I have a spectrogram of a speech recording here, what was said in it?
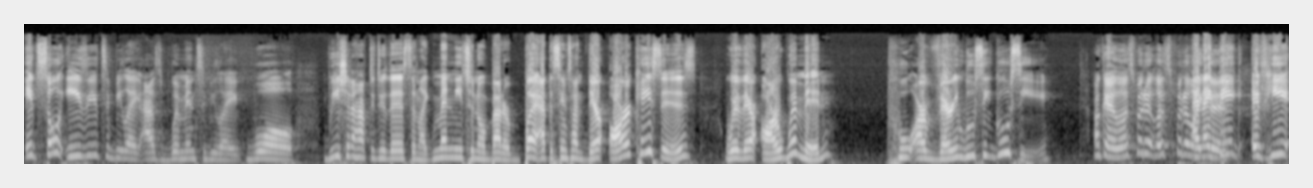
it's so easy to be like as women to be like, well, we shouldn't have to do this, and like men need to know better. But at the same time, there are cases where there are women who are very loosey goosey. Okay, let's put it. Let's put it like this. and I this. think if he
